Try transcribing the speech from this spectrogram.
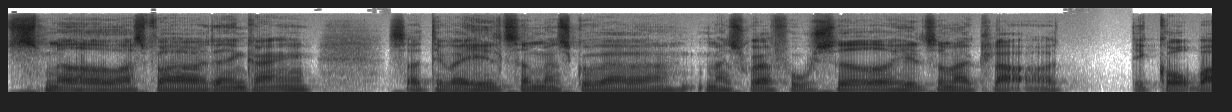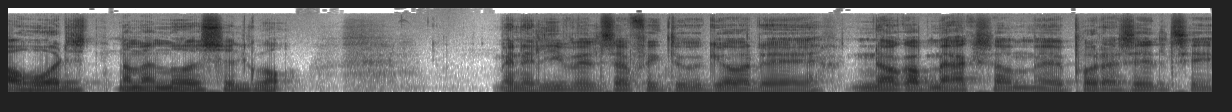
smadrede også bare den gang. Ikke? Så det var hele tiden, man skulle, være, man skulle være fokuseret og hele tiden være klar, og det går bare hurtigt, når man møder Silkeborg. Men alligevel så fik du gjort øh, nok opmærksom øh, på dig selv til,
